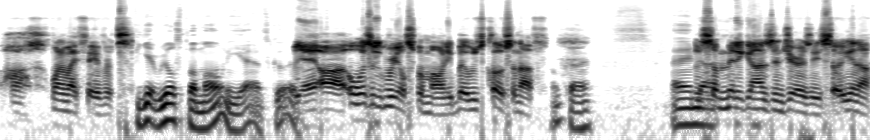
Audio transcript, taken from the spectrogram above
Oh, one of my favorites. If you get real spumoni, yeah, it's good. Yeah, uh, it wasn't real spumoni, but it was close enough. Okay. And There's uh, some mitigons in Jersey, so you know.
